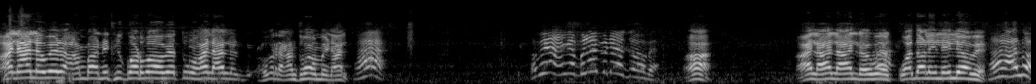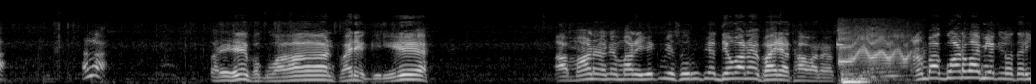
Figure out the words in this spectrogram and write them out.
હાલ હાલ હવે આંબા નથી ગોળવા હવે તું હાલ હાલ હવે રાંધવા મેળ હાલ હા. હવે અહીંયા ભલે પડ્યો જો હવે. હા હાલ હાલ હાલ હવે કોદાળી લઈ લે હવે હા, હાલો. હાલો. અરે હે ભગવાન ભારે ગીરી આ માણે અને મારે એકવીસો રૂપિયા દેવાના ભાર્યા થવાના આંબા ગોળવા મેકલો તારે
